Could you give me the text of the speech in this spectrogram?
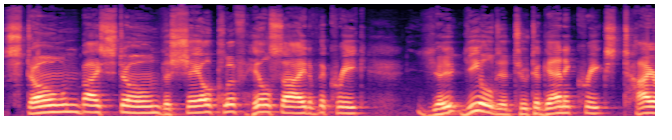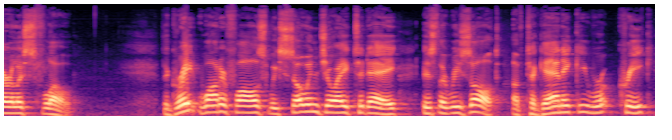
Stone by stone, the shale cliff hillside of the creek yielded to Taughannock Creek's tireless flow. The great waterfalls we so enjoy today is the result of Taughannock ero- Creek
